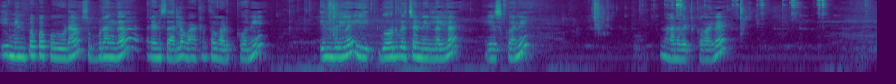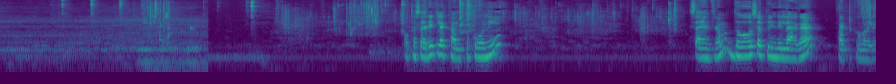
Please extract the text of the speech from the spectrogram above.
ఈ మినపప్పు కూడా శుభ్రంగా రెండుసార్లు వాటర్తో కడుక్కొని ఇందులో ఈ గోరువెచ్చని నీళ్ళల్లో వేసుకొని నానబెట్టుకోవాలి. ఒకసారి ఇట్లా కలుపుకొని సాయంత్రం దోశ పిండిలాగా పట్టుకోవాలి.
